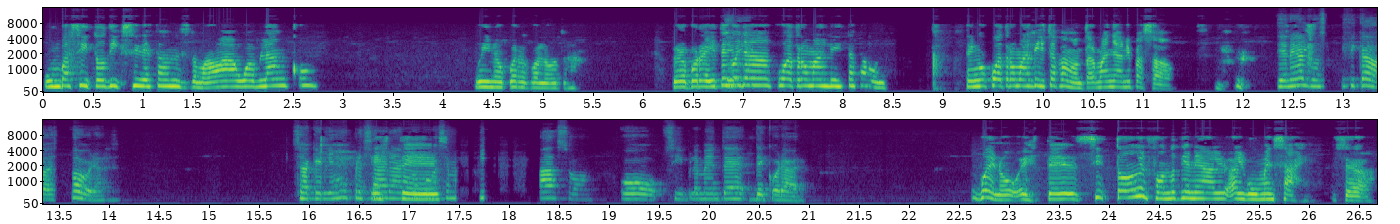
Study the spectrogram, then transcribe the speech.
un vasito Dixie de esta donde se tomaba agua blanco. Uy, no acuerdo cuál otra. Pero por ahí tengo ya cuatro más listas para montar. Tengo cuatro más listas para montar mañana y pasado. ¿Tienen algún significado de estas obras? O sea, ¿querías expresar algo con este ese paso o simplemente decorar? Bueno, este, sí, todo en el fondo tiene algún mensaje. O sea,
